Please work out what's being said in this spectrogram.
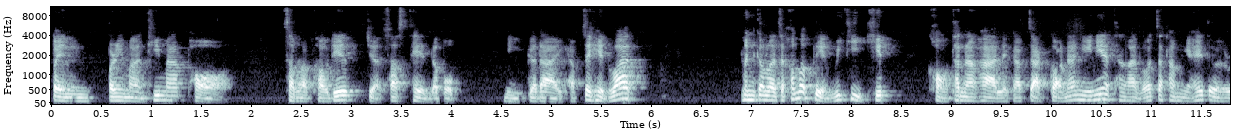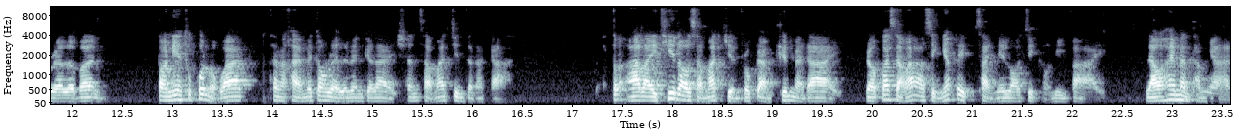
เป็นปริมาณที่มากพอสำหรับเขาที่จะ sustain ระบบนี้ก็ได้ครับ จะเห็นว่ามันกำลังจะเข้ามาเปลี่ยนวิธีคิด ของธนาคารเลยครับ จากก่อนหน้านี้เนี่ยธนาคารบอกว่าจะทำไงให้ตัวเอง relevant ตอนนี้ทุกคนบอกว่าธนาคารไม่ต้อง relevant ก็ได้ ฉันสามารถจินตนาการ อะไรที่เราสามารถเขียนโปรแกรมขึ้นมาได้ เราก็สามารถเอาสิ่งนี้ไปใส่ในลอจิกของ d e f าแล้วให้มันทำงาน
